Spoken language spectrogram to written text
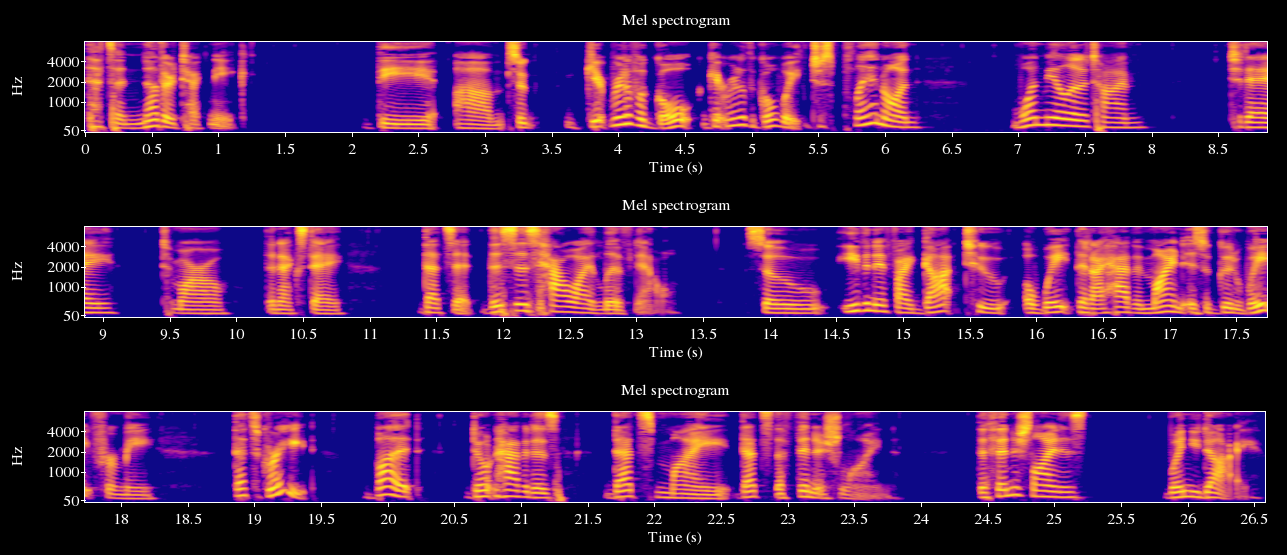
that's another technique. The um, so get rid of a goal, get rid of the goal weight. Just plan on one meal at a time, today, tomorrow, the next day. That's it. This is how I live now. So even if I got to a weight that I have in mind is a good weight for me, that's great. But don't have it as that's my that's the finish line. The finish line is when you die.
